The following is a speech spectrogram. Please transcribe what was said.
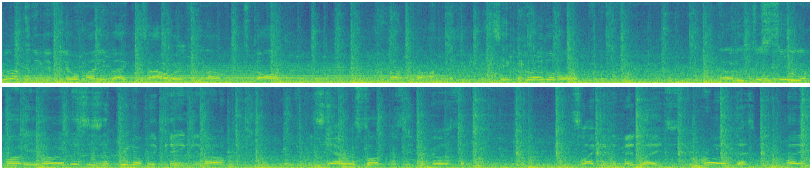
we're not going to give you your money back. It's ours, you know. It's gone. money, you know. And this is a thing of the king, you know. It's the aristocracy because it's like in the Middle Ages. The road has been paid,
